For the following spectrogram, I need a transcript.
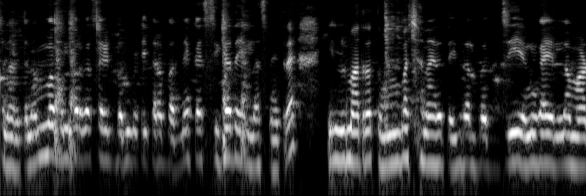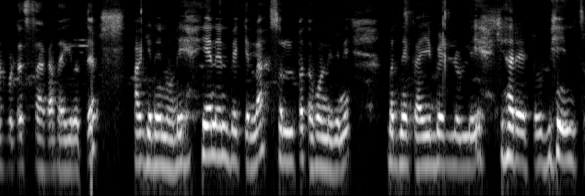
ಚೆನ್ನಾಗಿರುತ್ತೆ. ನಮ್ಮ ಗುಲ್ಬರ್ಗ ಸೈಡ್ ಬಂದ್ಬಿಟ್ಟು ಈ ತರ ಬದನೆಕಾಯಿ ಸಿಗೋದೇ ಇಲ್ಲ ಸ್ನೇಹಿತರೆ. ಇಲ್ಲಿ ಮಾತ್ರ ತುಂಬಾ ಚೆನ್ನಾಗಿರುತ್ತೆ. ಇದ್ರಲ್ಲಿ ಬಜ್ಜಿ, ಎಣ್ಗಾಯಿ ಎಲ್ಲ ಮಾಡ್ಬಿಟ್ರೆ ಸಾಕಾಗಿರುತ್ತೆ ಹಾಗೇನೆ ನೋಡಿ, ಏನೇನ್ ಬೇಕೆಲ್ಲ ಸ್ವಲ್ಪ ತಗೊಂಡಿದ್ದೀನಿ ಬದನೆಕಾಯಿ, ಬೆಳ್ಳುಳ್ಳಿ, ಕ್ಯಾರೆಟು, ಬೀನ್ಸ್,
